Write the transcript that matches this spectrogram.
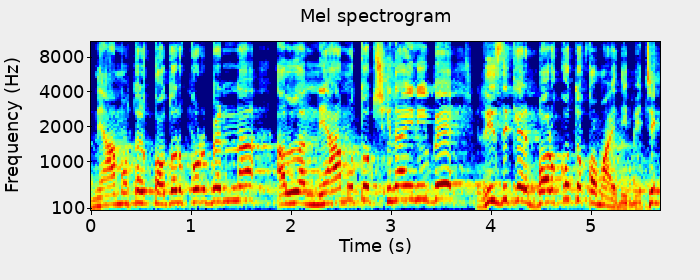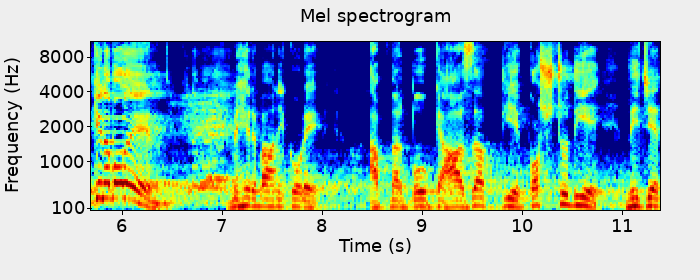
নিয়ামতের কদর করবেন না, আল্লাহ নিয়ামতও ছিনাই নিবে, রিজিকের বরকত কমায় দিবে। ঠিক কিনা বলেন? মেহরবানি করে আপনার বউকে আজাব দিয়ে, কষ্ট দিয়ে নিজের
